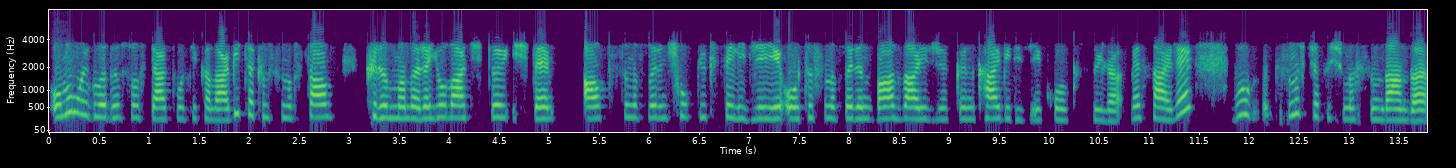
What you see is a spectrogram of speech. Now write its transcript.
onun uyguladığı sosyal politikalar bir takım sınıfsal kırılmalara yol açtı. İşte alt sınıfların çok yükseleceği, orta sınıfların bazı ayrıcalıklarını kaybedeceği korkusuyla vesaire bu sınıf çatışmasından da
